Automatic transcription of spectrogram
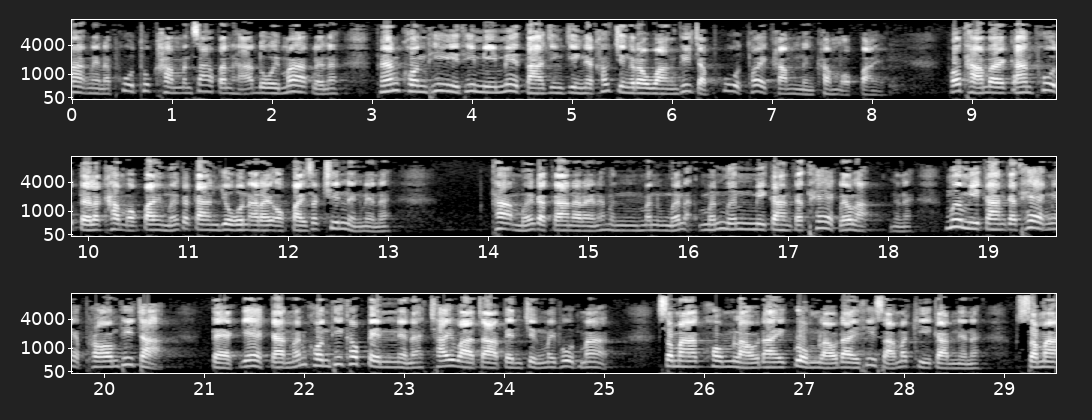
มากเนี่ยนะพูดทุกคำมันสร้างปัญหาโดยมากเลยนะ เพราะฉะนั้นคนที่ที่มีเมตตาจริงๆเนี่ยเขาจึงระวังที่จะพูดถ้อยคำหนึ่งคำออกไป เพราะถามอะไรการพูดแต่ละคำออกไป เหมือนกับการโยนอะไรออกไปสักชิ้นหนึ่งเนี่ยนะถ้าเหมือนกับการอะไรนะมันมันเหมือนเหมือนเหมือนมีการกระแทกแล้วล่ะเนี่ยนะเมื่อมีการกระแทกเนี่ยพร้อมที่จะแตกแยกกันมันคนที่เขาเป็นเนี่ยนะใช้วาจาเป็นจึงไม่พูดมาก สมาคมเหล่าใดกลุ่มเหล่าใดที่สามัคคีกันเนี่ยนะสมา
